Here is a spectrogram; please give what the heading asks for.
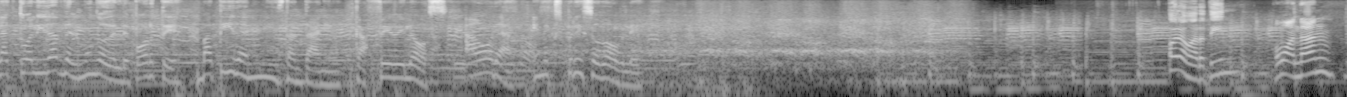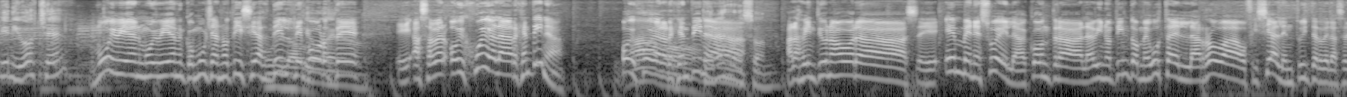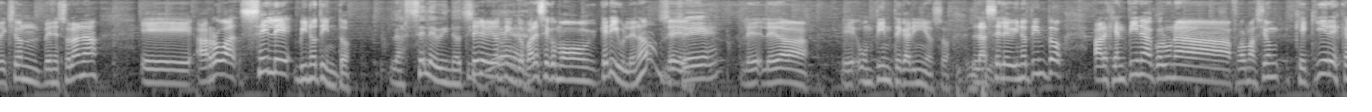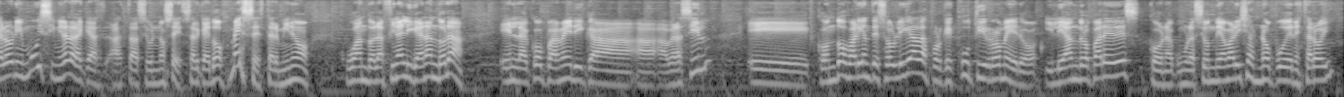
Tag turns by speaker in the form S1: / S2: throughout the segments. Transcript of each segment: S1: La actualidad del mundo del deporte, batida en un instantáneo. Café Veloz, ahora en Expreso Doble.
S2: Hola Martín,
S3: ¿Cómo andan?
S2: bien y vos, che.
S3: Muy bien, muy bien, con muchas noticias
S2: Uy,
S3: del deporte.
S2: bueno.
S3: Eh, a saber, hoy juega la Argentina. Hoy juega la Argentina
S2: tenés razón.
S3: a las 21 horas eh, en Venezuela contra la Vino Tinto. Me gusta el arroba oficial en Twitter de la selección venezolana, eh, arroba Cele Vino Tinto.
S2: La Cele Vinotinto.
S3: Cele Vino Tinto, parece como querible, ¿no?
S4: Sí.
S3: Le, le- le da eh, un tinte cariñoso. La Cele Vino Tinto, Argentina con una formación que quiere Scaloni muy similar a la que hasta hace, no sé, cerca de dos meses terminó jugando la final y ganándola en la Copa América a, a Brasil. Eh, con dos variantes obligadas porque Cuti Romero y Leandro Paredes, con acumulación de amarillas, no pueden estar hoy.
